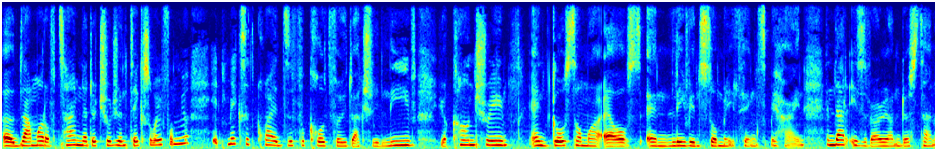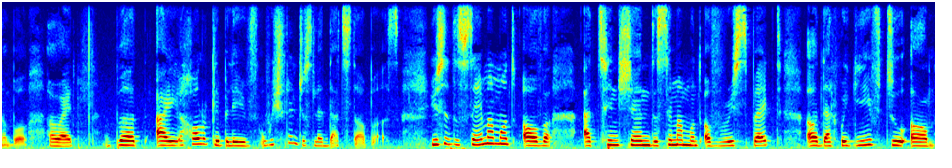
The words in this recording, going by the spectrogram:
uh, the amount of time that your children takes away from you, it makes it quite difficult for you to actually leave your country and go somewhere else and leaving so many things behind, and that is very understandable. All right, but I wholeheartedly believe we shouldn't just let that stop us. You see, the same amount of attention, the same amount of respect uh, that we give to um,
